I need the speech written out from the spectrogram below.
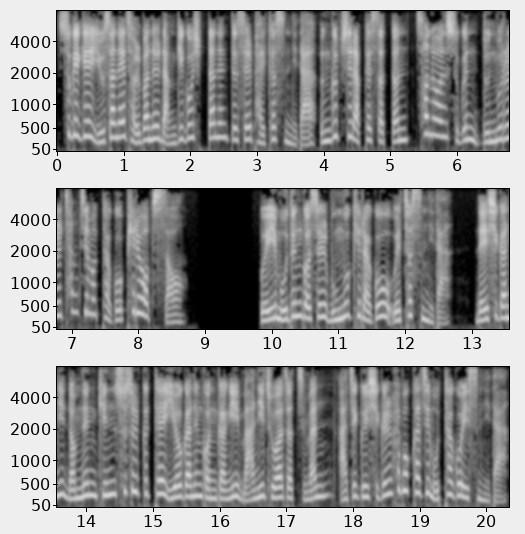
숙에게 유산의 절반을 남기고 싶다는 뜻을 밝혔습니다. 응급실 앞에 썼던 선우원 숙은 눈물을 참지 못하고 필요 없어. 왜이 모든 것을 묵묵히라고 외쳤습니다. 4시간이 넘는 긴 수술 끝에 이어가는 건강이 많이 좋아졌지만 아직 의식을 회복하지 못하고 있습니다.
